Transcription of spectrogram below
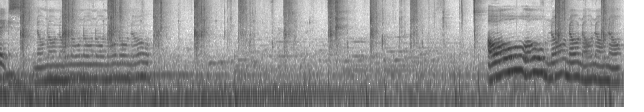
Yikes! No no no no no no no no no. Oh, oh, no, no, no, no, no.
